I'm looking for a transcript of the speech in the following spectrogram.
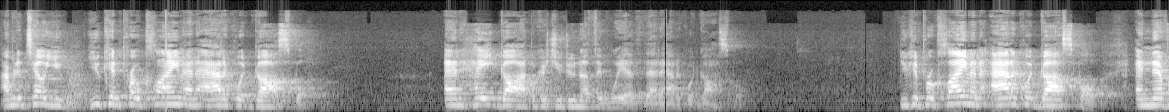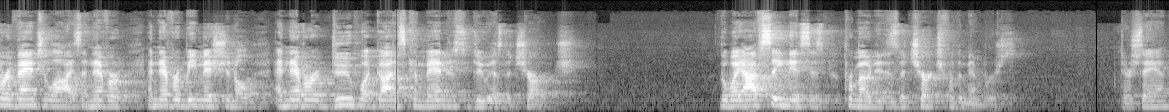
I'm going to tell you, you can proclaim an adequate gospel and hate God because you do nothing with that adequate gospel. You can proclaim an adequate gospel and never evangelize and never and never be missional and never do what God has commanded us to do as the church. The way I've seen this is promoted as the church for the members. Do you understand?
